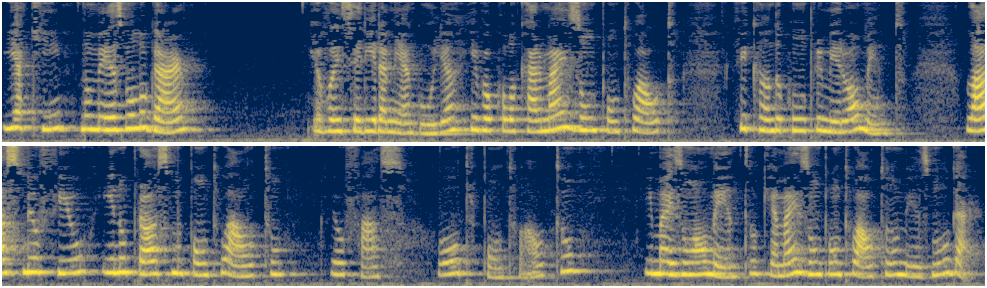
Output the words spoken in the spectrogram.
e aqui, no mesmo lugar, eu vou inserir a minha agulha e vou colocar mais um ponto alto, ficando com o primeiro aumento. Laço meu fio e no próximo ponto alto, eu faço outro ponto alto e mais um aumento, que é mais um ponto alto no mesmo lugar.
